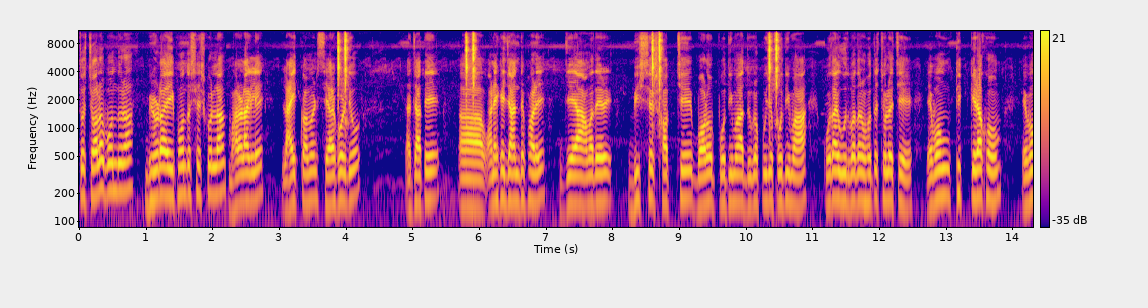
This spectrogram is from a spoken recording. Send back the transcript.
তো চলো বন্ধুরা, ভিডিওটা এই পর্যন্ত শেষ করলাম। ভালো লাগলে লাইক কমেন্ট শেয়ার করে দিও। যাতে অনেকে জানতে পারে যে আমাদের বিশ্বের সবচেয়ে বড় প্রতিমা দুর্গাপুজো প্রতিমা কোথায় উদ্বোধন হতে চলেছে এবং ঠিক কীরকম এবং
